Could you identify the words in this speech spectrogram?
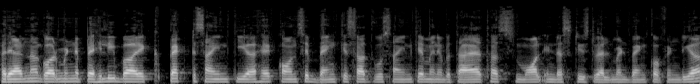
हरियाणा गवर्नमेंट ने पहली बार एक पैक्ट साइन किया है। कौन से बैंक के साथ वो साइन किया? मैंने बताया था small industries development bank of India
